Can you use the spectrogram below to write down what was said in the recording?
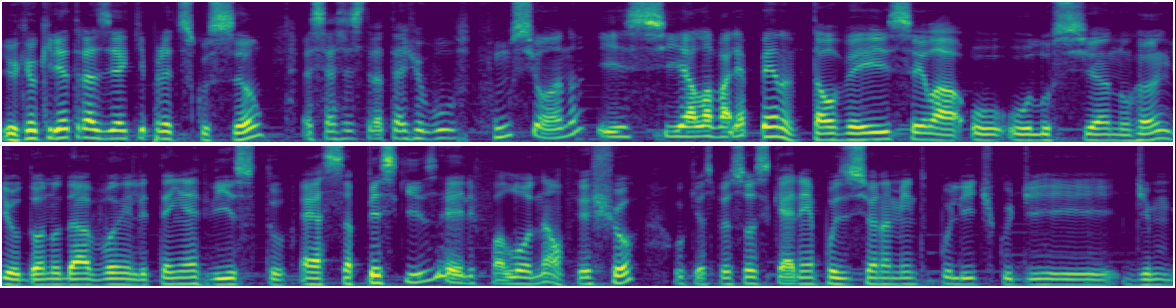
E o que eu queria trazer aqui pra discussão é se essa estratégia funciona e se ela vale a pena. Talvez, sei lá, o, o Luciano Hang, o dono da Havan, ele tenha visto essa pesquisa ele falou, não, fechou. O que as pessoas querem é posicionamento político de, de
